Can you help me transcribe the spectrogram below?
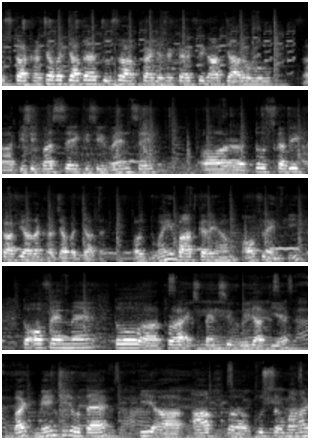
उसका खर्चा बच जाता है। दूसरा आपका जैसे ट्रैफ़िक आप जा रहे हो आ, किसी बस से किसी वैन से और तो उसका भी काफ़ी ज़्यादा खर्चा बच जाता है। और वही बात करें हम ऑफलाइन की तो ऑफलाइन में तो थोड़ा एक्सपेंसिव हो जाती है। बट मेन चीज़ होता है कि आप उस वहाँ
